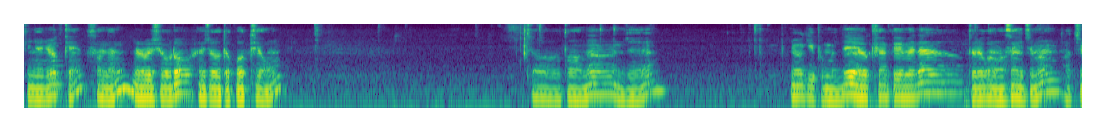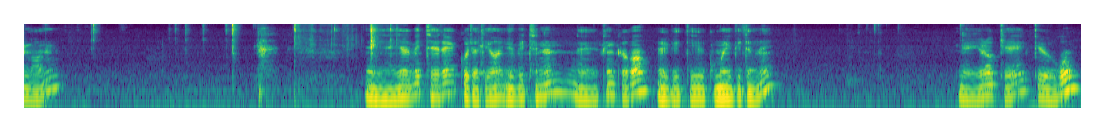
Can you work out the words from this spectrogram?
그냥 이렇게 손은 이런 식으로 해줘도 될 것 같아요. 자, 다음은 이제 여기 부분인데 이렇게 하면은 드래곤 완성이지만 하지만 네, 여기 밑에를 꽂아야 돼요. 이 밑에는 네, 핑크가 여기 뒤에 구멍이기 때문에 네, 이렇게 끼우고,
